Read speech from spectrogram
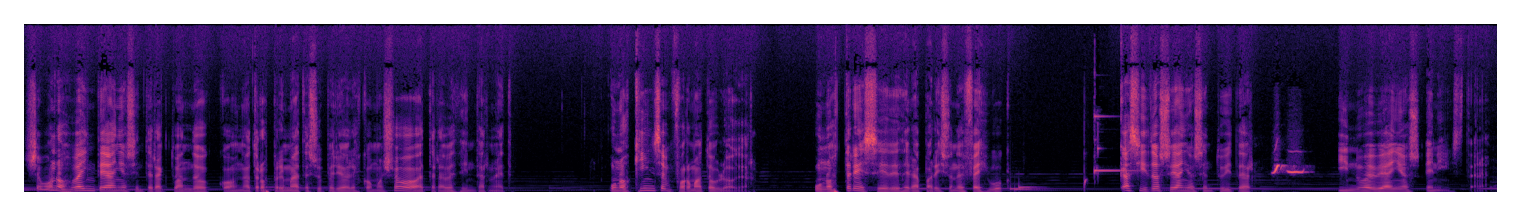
Llevo unos 20 años interactuando con otros primates superiores como yo a través de Internet. Unos 15 en formato blogger. Unos 13 desde la aparición de Facebook. Casi 12 años en Twitter. Y 9 años en Instagram.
